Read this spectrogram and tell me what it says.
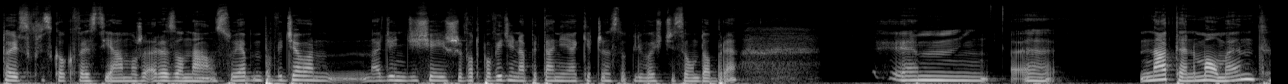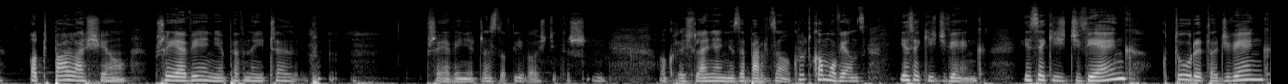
to jest wszystko kwestia może rezonansu. Ja bym powiedziała na dzień dzisiejszy, w odpowiedzi na pytanie, jakie częstotliwości są dobre, e, na ten moment odpala się przejawienie pewnej przejawienie częstotliwości też określenia nie za bardzo. Krótko mówiąc, jest jakiś dźwięk. Jest jakiś dźwięk, który to dźwięk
